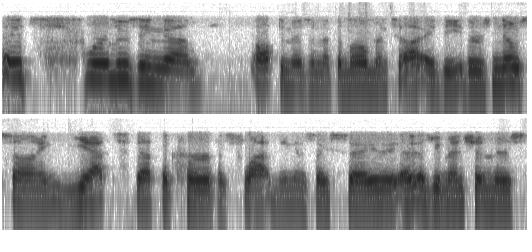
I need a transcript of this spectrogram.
It's we're losing um, optimism at the moment. Uh, the, there's no sign yet that the curve is flattening, as they say. As you mentioned, there's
